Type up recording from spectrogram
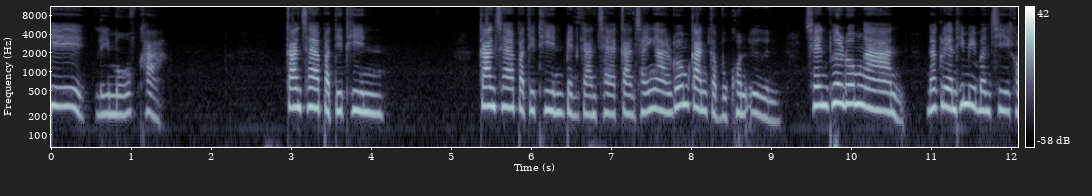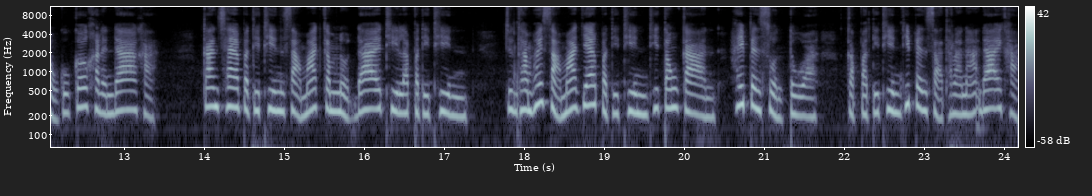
ที่ Remove ค่ะ การแชร์ปฏิทิน การแชร์ปฏิทินเป็นการแชร์การใช้งานร่วมกันกับบุคคลอื่น เช่นเพื่อนร่วมงาน นักเรียนที่มีบัญชีของ Google Calendar ค่ะ การแชร์ปฏิทินสามารถกำหนดได้ทีละปฏิทิน จึงทำให้สามารถแยกปฏิทินที่ต้องการให้เป็นส่วนตัว กับปฏิทินที่เป็นสาธารณะได้ค่ะ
